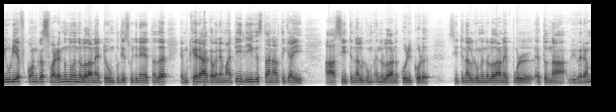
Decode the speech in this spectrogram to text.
യു ഡി എഫ് കോൺഗ്രസ് വഴങ്ങുന്നു എന്നുള്ളതാണ് ഏറ്റവും പുതിയ സൂചനയെത്തുന്നത് എം കെ രാഘവനെ മാറ്റി ലീഗ് സ്ഥാനാർത്ഥിക്കായി ആ സീറ്റ് നൽകും എന്നുള്ളതാണ്. കോഴിക്കോട് സീറ്റ് നൽകുമെന്നുള്ളതാണ് ഇപ്പോൾ എത്തുന്ന വിവരം.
